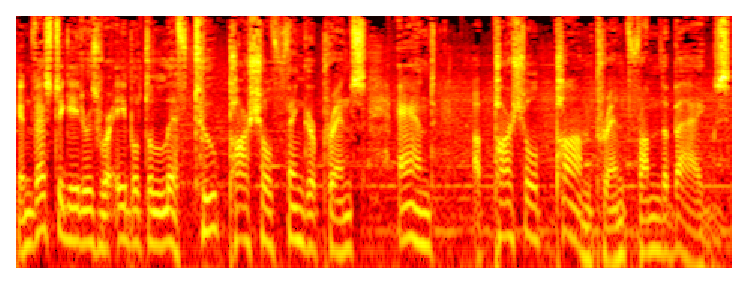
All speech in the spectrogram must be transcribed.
investigators were able to lift two partial fingerprints and a partial palm print from the bags.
